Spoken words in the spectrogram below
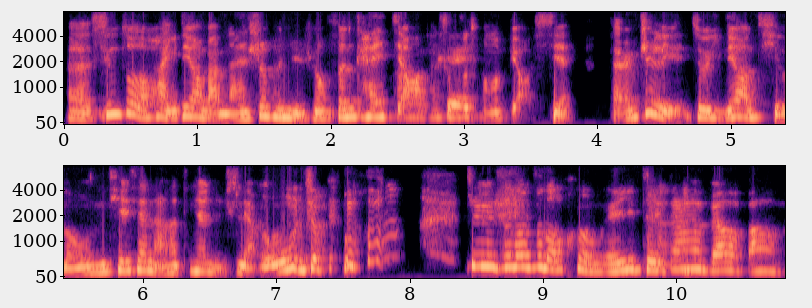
呃，星座的话一定要把男生和女生分开讲，哦它是不同的表现。反正这里就一定要提了，我们天蝎男和天蝎女是两个物种，这个真的不能混为一对，谈。大家不要把我们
